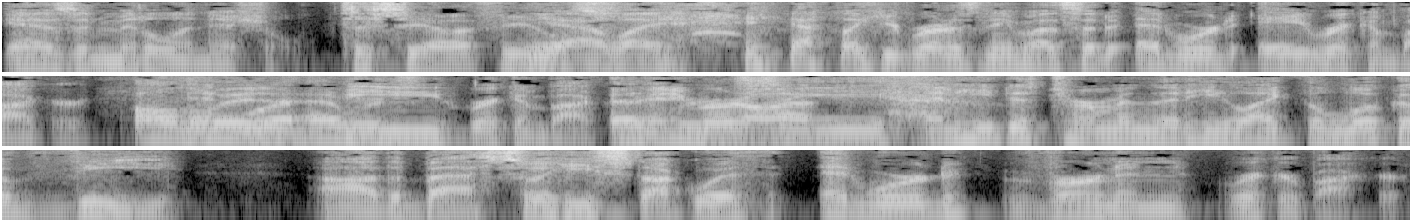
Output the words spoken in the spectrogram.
as a middle initial. To see how it feels. Yeah, like yeah, like he wrote his name out. Said Edward A. Rickenbacker. All the way to Edward B. Edward- and he Edward wrote all that, and he determined that he liked the look of V uh, the best, so he stuck with Edward Vernon Rickenbacker.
